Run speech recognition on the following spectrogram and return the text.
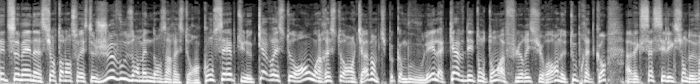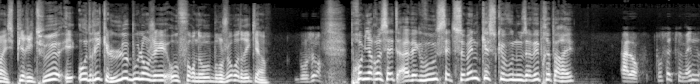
Cette semaine, sur Tendance Ouest, je vous emmène dans un restaurant concept, une cave-restaurant ou un restaurant-cave, un petit peu comme vous voulez. La cave des tontons à Fleury-sur-Orne, tout près de Caen, avec sa sélection de vins et spiritueux et Audric le boulanger au fourneau. Bonjour Audric. Bonjour. Première recette avec vous cette semaine, qu'est-ce que vous nous avez préparé? Alors, pour cette semaine,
